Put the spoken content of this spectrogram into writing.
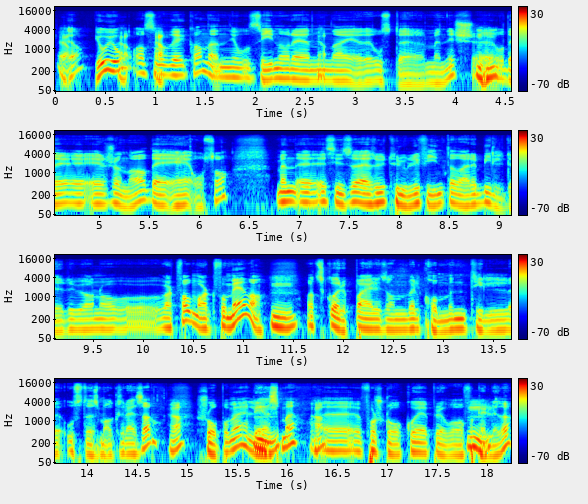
Ja. Jo, jo, Ja, altså ja. det kan en jo si når en er ostemennisk, mm -hmm. og det jeg skjønner, det er også. Men eh, jeg syns det er så utrolig fint det der bildet du har nå, i hvert fall malt for meg, da. Mm. At Skorpa er litt sånn velkommen til ostesmaksreisa. Se på meg, les meg, Ja. Mhm. eh, forstå hva jeg prøver å fortelle deg.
